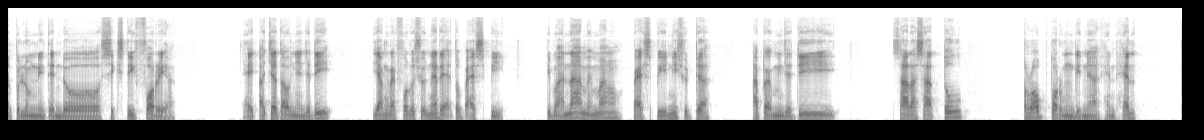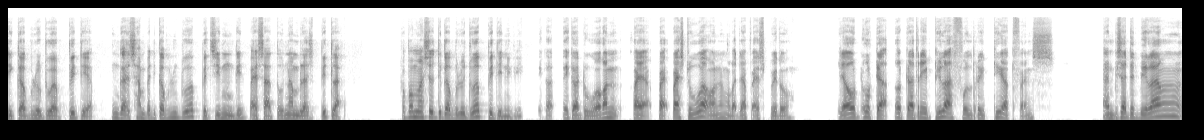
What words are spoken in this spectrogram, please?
sebelum Nintendo 64 ya. Ya itu aja tahunya. Jadi yang revolusioner yaitu PSP. Di mana memang PSP ini sudah apa ya, menjadi salah satu pelopor mungkin ya handheld 32 bit ya. Enggak sampai 32 bit sih mungkin PS1 16 bit lah apa masuk 32 bit ini, Bi? 32 kan kayak PS2 kan baca PSP itu. Ya udah udah 3D lah, full 3D advance. Dan bisa dibilang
